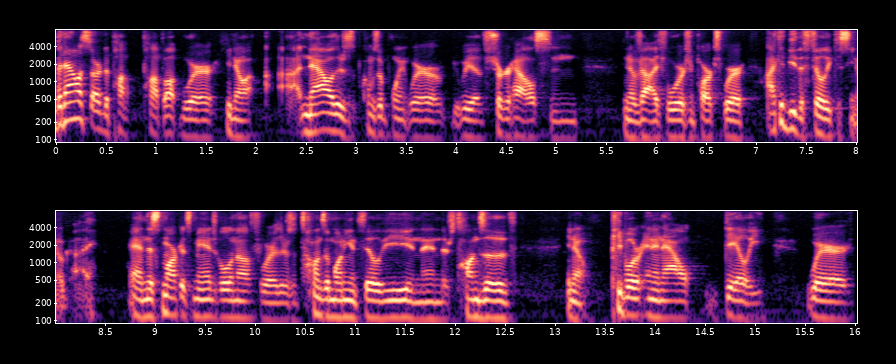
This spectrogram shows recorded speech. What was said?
but now it started to pop pop up where you know I- now there's comes a point where we have SugarHouse and you know Valley Forge and Parx where I could be the Philly casino guy, and this market's manageable enough where there's tons of money in Philly, and then there's tons of you know people are in and out daily, where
